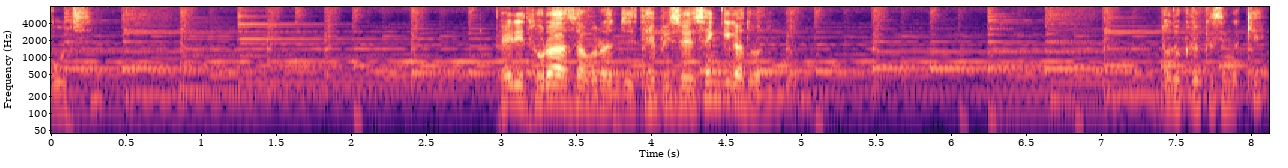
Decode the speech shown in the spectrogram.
뭐지? 벨이 돌아와서 그런지 대피소에 생기가 도는군 너도 그렇게 생각해?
